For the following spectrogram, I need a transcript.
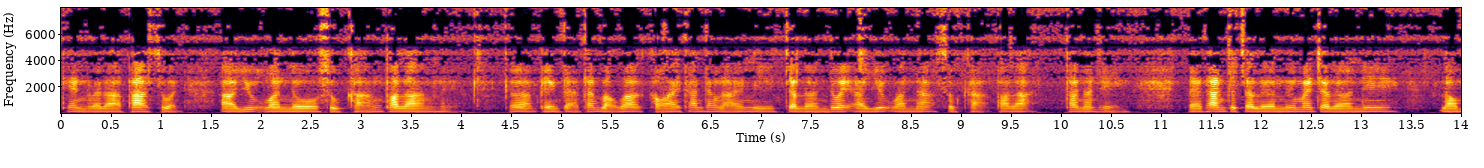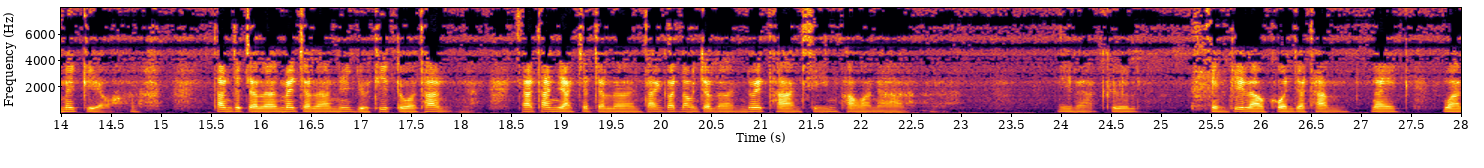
เช่นเวลาพระสวดอายุวันโนสุขขังพลังเนี่ยก็เพียงแต่ท่านบอกว่าขอให้ท่านทั้งหลายมีเจริญด้วยอายุวันนะสุขะพละ เท่านั้นเอง แต่ท่านจะเจริญหรือไม่เจริญนี่เราไม่เกี่ยว ท่านจะเจริญไม่เจริญนี่อยู่ที่ตัวท่าน ถ้าท่านอยากจะเจริญ ท่านก็ต้องเจริญด้วยทานศีลภาวนา นี่แหละคือสิ่งที่เราควรจะทำในวัน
